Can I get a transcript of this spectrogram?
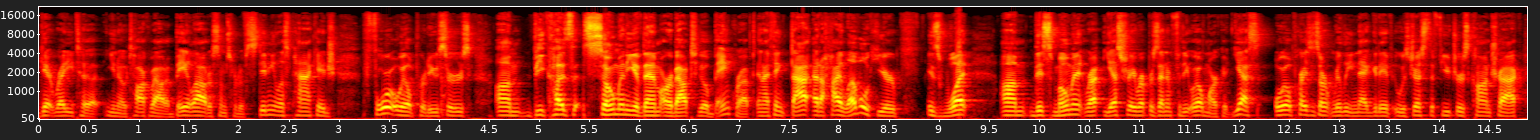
get ready to, you know, talk about a bailout or some sort of stimulus package for oil producers um, because so many of them are about to go bankrupt. And I think that at a high level here is what um, this moment re- yesterday represented for the oil market. Yes, oil prices aren't really negative. It was just the futures contract,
